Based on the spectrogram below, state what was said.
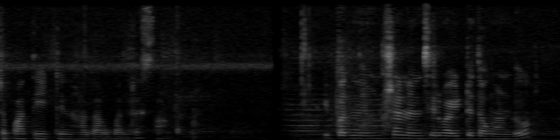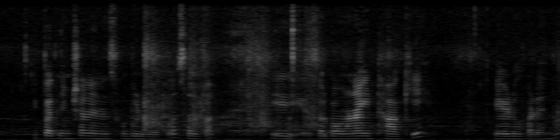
ಚಪಾತಿ ಹಿಟ್ಟಿನ ಹದಾಗಿ ಬಂದರೆ ಸಾಕು. ಇಪ್ಪತ್ತು ನಿಮಿಷ ನೆನೆಸಿರುವ ಹಿಟ್ಟು ತಗೊಂಡು ಇಪ್ಪತ್ತು ನಿಮಿಷ ನೆನೆಸ್ಕೊಂಡ್ಬಿಡ್ಬೇಕು ಸ್ವಲ್ಪ ಈ ಸ್ವಲ್ಪ ಒಣ ಹಿಟ್ಟು ಹಾಕಿ ಎರಡು ಕಡೆನೂ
